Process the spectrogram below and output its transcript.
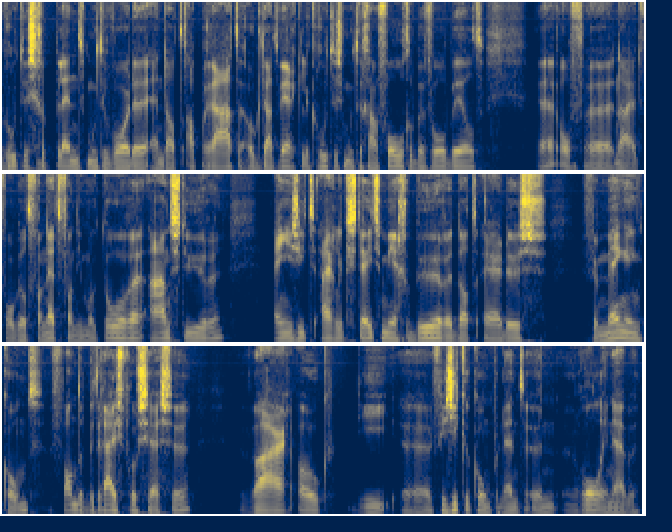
routes gepland moeten worden en dat apparaten ook daadwerkelijk routes moeten gaan volgen, bijvoorbeeld. of nou, het voorbeeld van net van die motoren aansturen. En je ziet eigenlijk steeds meer gebeuren dat er dus vermenging komt van de bedrijfsprocessen waar ook die fysieke componenten een, rol in hebben.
